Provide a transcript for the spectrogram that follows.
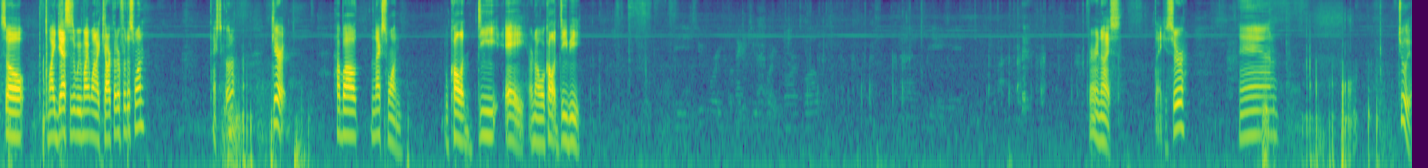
So my guess is that we might want a calculator for this one. Thanks, Dakota. Garrett, how about the next one? We'll call it DA, or no, we'll call it DB. Very nice. Thank you, sir. And Julia,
